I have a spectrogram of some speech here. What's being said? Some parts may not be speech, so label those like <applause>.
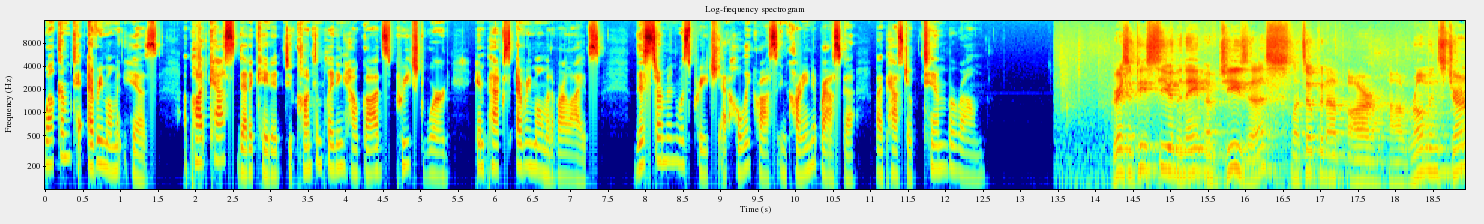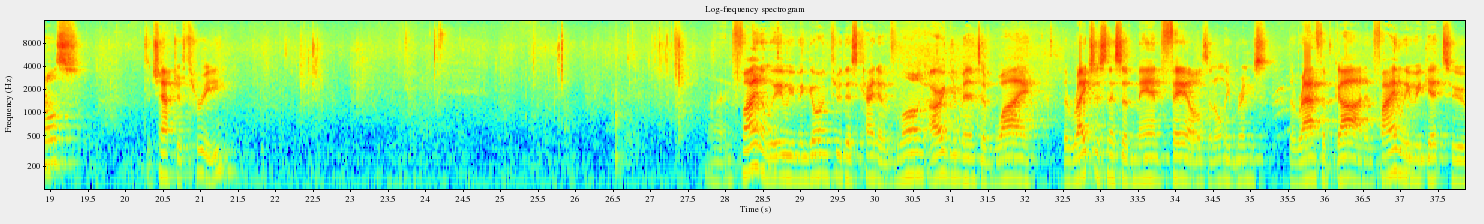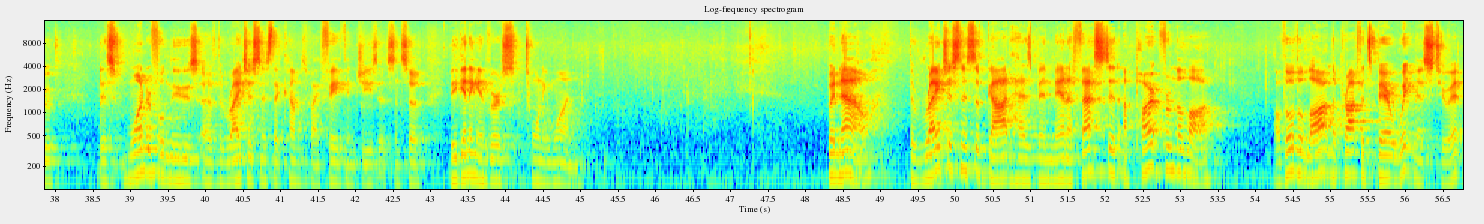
Welcome to Every Moment His, a podcast dedicated to contemplating how God's preached word impacts every moment of our lives. This sermon was preached at Holy Cross in Kearney, Nebraska by Pastor Tim Barone. Grace and peace to you in the name of Jesus. Let's open up our uh, Romans journals to chapter 3. Uh, and finally, we've been going through this kind of long argument of why the righteousness of man fails and only brings the wrath of God. And finally, we get to this wonderful news of the righteousness that comes by faith in Jesus. And so, beginning in verse 21. But now, the righteousness of God has been manifested apart from the law, although the law and the prophets bear witness to it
